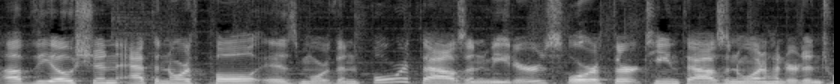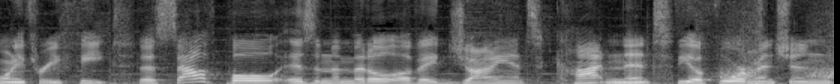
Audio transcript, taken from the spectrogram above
of the ocean at the North Pole is more than 4,000 meters or 13,123 feet. The South Pole is in the middle of a giant continent, the aforementioned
